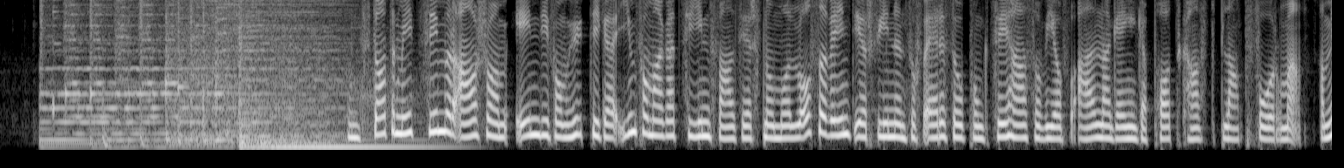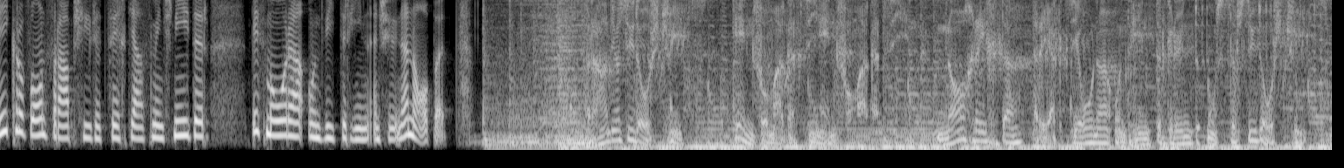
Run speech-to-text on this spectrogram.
Und damit sind wir auch schon am Ende vom heutigen Infomagazin. Falls ihr es nochmal hören wollt, ihr findet es auf rso.ch sowie auf allen gängigen Podcast-Plattformen. Am Mikrofon verabschiedet sich Jasmin Schneider. Bis morgen und weiterhin einen schönen Abend. Radio Südostschweiz, Infomagazin, Infomagazin. Nachrichten, Reaktionen und Hintergründe aus der Südostschweiz.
